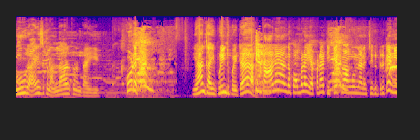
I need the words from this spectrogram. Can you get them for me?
நூறு ஆயுசுக்கு நல்லா இருக்கணும் தாயி. கூடு. ஏன் தாய் இப்படின்ட்டு போயிட்ட? நானே அந்த பொம்பளை எப்படா டிக்கெட் வாங்கும்னு நினச்சிக்கிட்டு இருக்கேன். நீ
